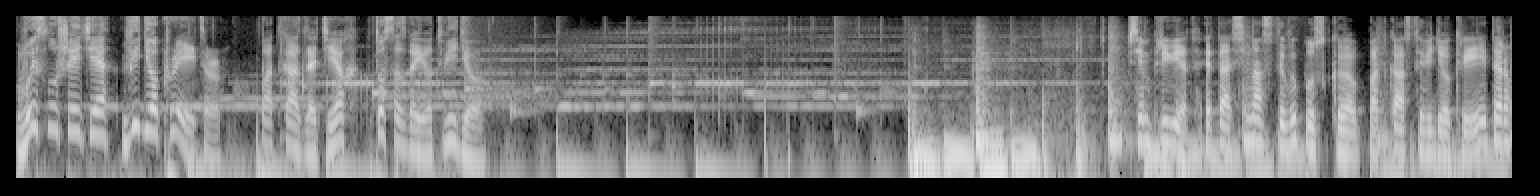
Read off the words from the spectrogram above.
Вы слушаете Video Creator, подкаст для тех, кто создает видео. Всем привет! Это 17 выпуск подкаста Video Creator.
